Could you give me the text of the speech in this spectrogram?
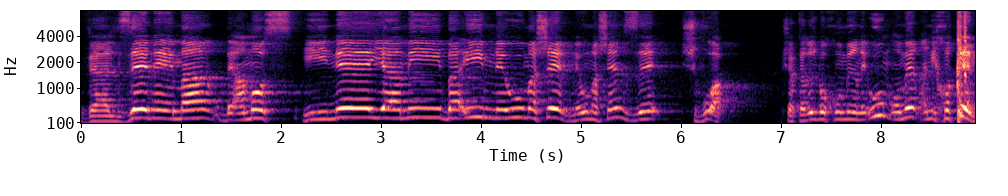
ועל זה נאמר בעמוס, הנה ימי באים נאום השם. נאום השם זה שבועה. כשהקדוש ברוך הוא אומר נאום, אומר אני חותם.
